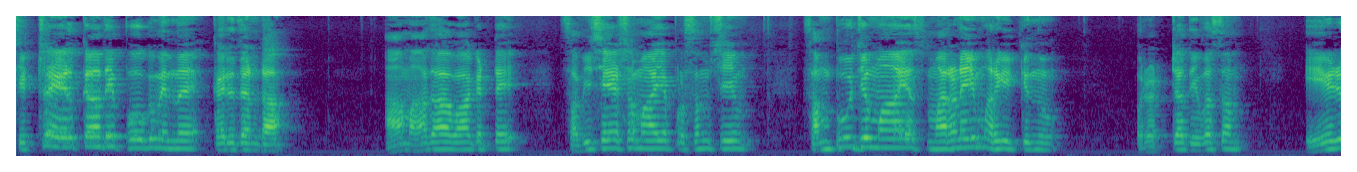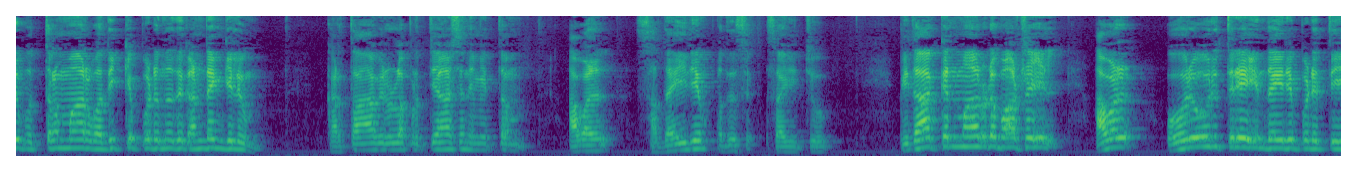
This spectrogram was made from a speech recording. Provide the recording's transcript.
ശിക്ഷ ഏൽക്കാതെ പോകുമെന്ന് കരുതണ്ട. ആ മാതാവാകട്ടെ സവിശേഷമായ പ്രശംസയും സമ്പൂജ്യമായ സ്മരണയും അറിയിക്കുന്നു ഒരൊറ്റ ദിവസം ഏഴ് പുത്രന്മാർ വധിക്കപ്പെടുന്നത് കണ്ടെങ്കിലും കർത്താവിലുള്ള പ്രത്യാശ നിമിത്തം അവൾ സധൈര്യം അത് സഹിച്ചു. പിതാക്കന്മാരുടെ ഭാഷയിൽ അവൾ ഓരോരുത്തരെയും ധൈര്യപ്പെടുത്തി.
